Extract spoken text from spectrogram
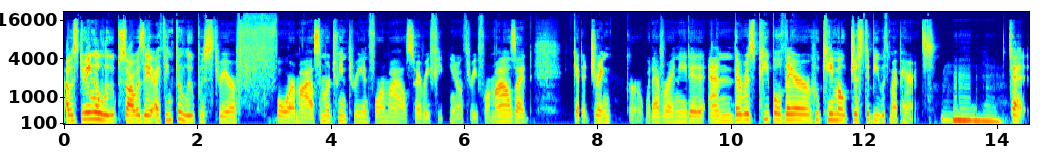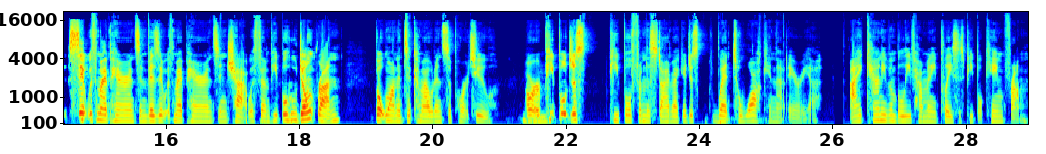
I was doing a loop, so I was I think the loop was three or four miles, somewhere between three and four miles. So every few, you know three four miles, I'd get a drink or whatever I needed, and there was people there who came out just to be with my parents Mm. to sit with my parents and visit with my parents and chat with them people who don't run but wanted to come out and support too or Mhm. people just people from the steinbach i just went to walk in that area i can't even believe how many places people came from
